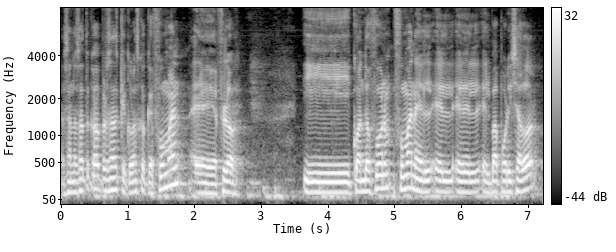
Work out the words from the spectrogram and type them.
o sea, nos ha tocado personas que conozco que fuman eh, flor. Y cuando fum- fuman el, el- el- el vaporizador,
